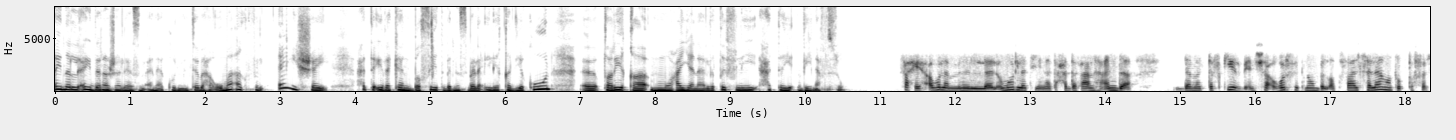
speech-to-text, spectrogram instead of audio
أيضا لأي درجة لازم أنا أكون منتبهة وما أغفل أي شيء حتى إذا كان بسيط بالنسبة لي قد يكون طريقة معينة لطفلي حتى يأذي نفسه. صحيح. اولا من الأمور التي نتحدث عنها عند عندما التفكير بإنشاء غرفة نوم بالأطفال سلامة الطفل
